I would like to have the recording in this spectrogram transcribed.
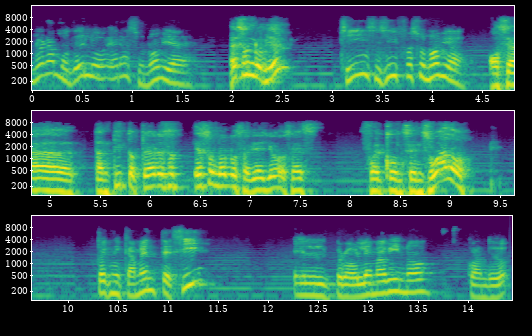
no era modelo, era su novia. ¿Es su novia? Sí, sí, sí, fue su novia. O sea, tantito peor, eso, eso no lo sabía yo, o sea, es, fue consensuado. Técnicamente sí. El problema vino cuando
